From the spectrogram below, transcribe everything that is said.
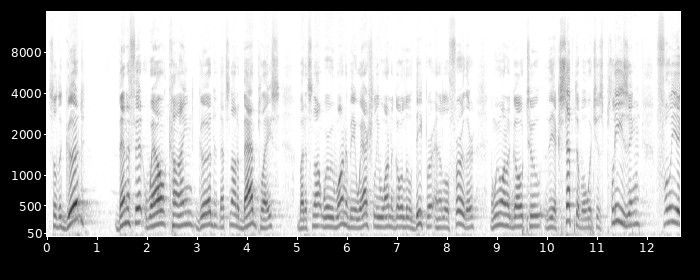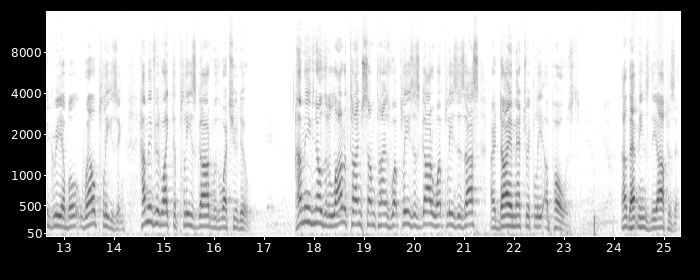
So the good, benefit, well, kind, good, that's not a bad place but it's not where we want to be. We actually want to go a little deeper and a little further, and we want to go to the acceptable, which is pleasing, fully agreeable, well pleasing. How many of you would like to please God with what you do? How many of you know that a lot of times, sometimes what pleases God and what pleases us are diametrically opposed? Uh, that means the opposite.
